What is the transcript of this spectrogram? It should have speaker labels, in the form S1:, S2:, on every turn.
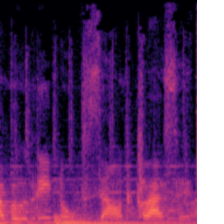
S1: Marvelino Sound Classic.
